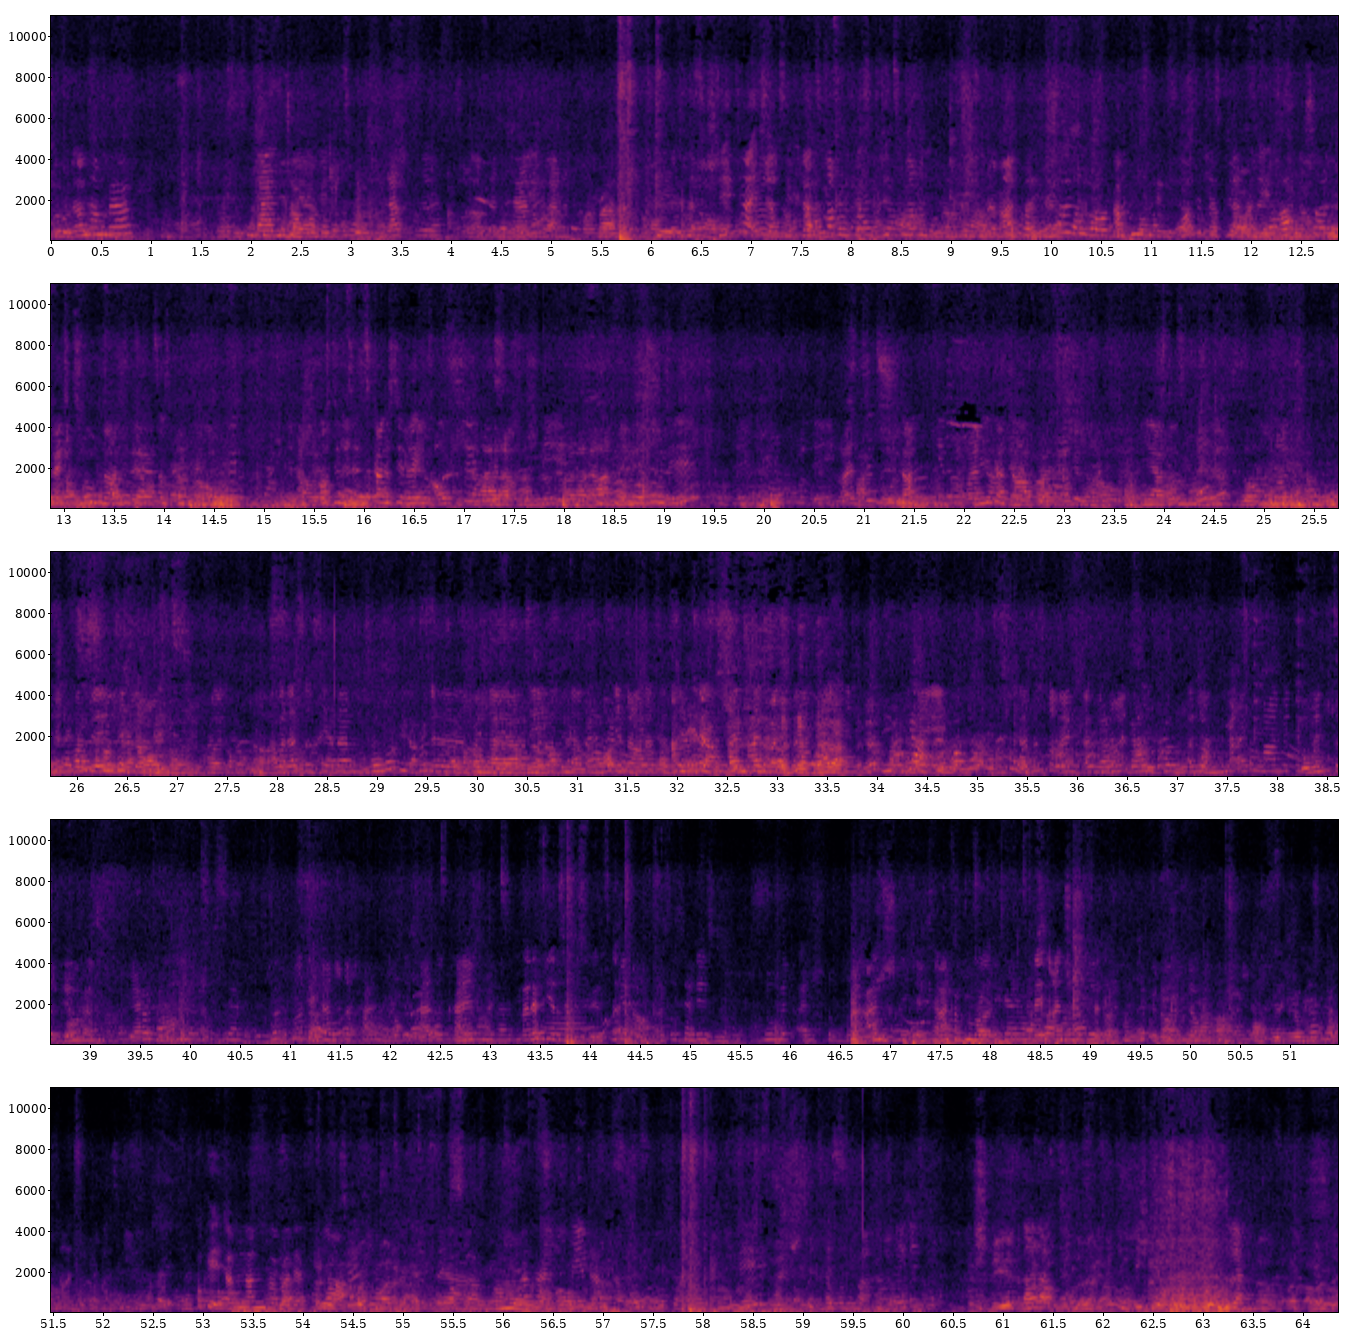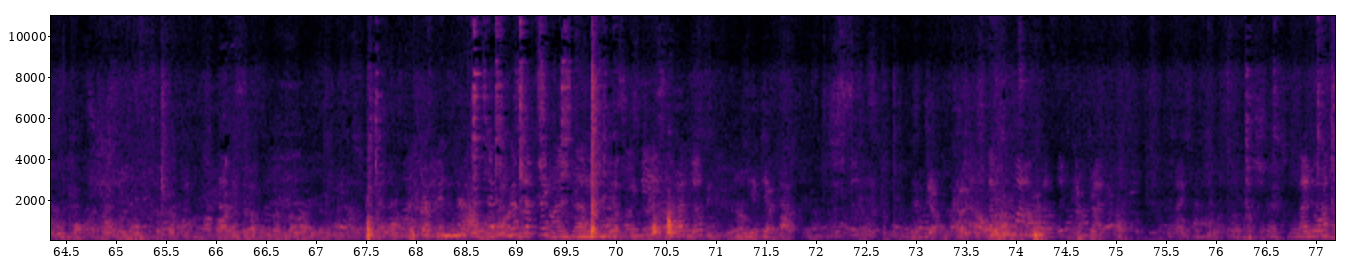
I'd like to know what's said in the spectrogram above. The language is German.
So, dann haben wir Okay, das steht ja, ich sage Sie Platz machen, dass Sie Sitz machen und dann müssen wir ran. Abrufe den Vorsitz, das klappt nicht. Rechts oben dann der das können wir auch. Aus dem Sitz kann ich direkt aufstehen. Stehe. 13 und dann wieder da weiter. Ja, das ist gut, ne? Was ist komplett raus? Aber das ist ja dann, ich so. genau, das ist Ach nee, das ist nur ein, also 19, also einfach mal mit dem Einschritt irgendwas. Und den Einschritt halten. Das ist also kein, Bei der 14 bist du jetzt, ne? genau, das ist ja dieses, nur mit Einschritt. Einschnitt, einfach nur den Einschnitt fertig. Genau. Okay, dann landen wir bei der 14. Weil du hast ja bei der anderen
